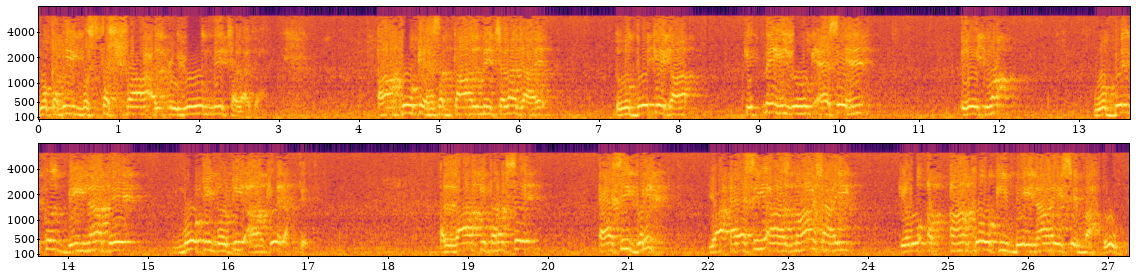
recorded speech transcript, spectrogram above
وہ کبھی مستشفہ العیون میں چلا جائے۔ آنکھوں کے ہسپتال میں چلا جائے تو وہ دیکھے گا کتنے ہی لوگ ایسے ہیں۔ ایک وقت وہ بالکل بینا تھے، موٹی موٹی آنکھیں رکھتے تھے۔ اللہ کی طرف سے ایسی گرفت یا ایسی آزماش آئی کہ وہ اب آنکھوں کی بینائی سے محروم ہے۔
